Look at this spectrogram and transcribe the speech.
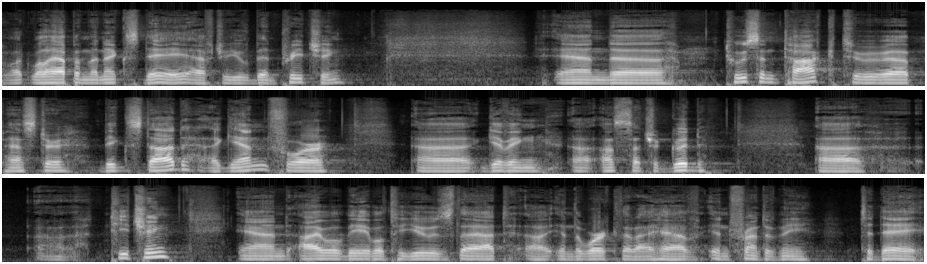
what will happen the next day after you've been preaching. And uh, tusen tak to uh, Pastor Bigstad again for uh, giving us such a good teaching and I will be able to use that uh, in the work that I have in front of me today.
